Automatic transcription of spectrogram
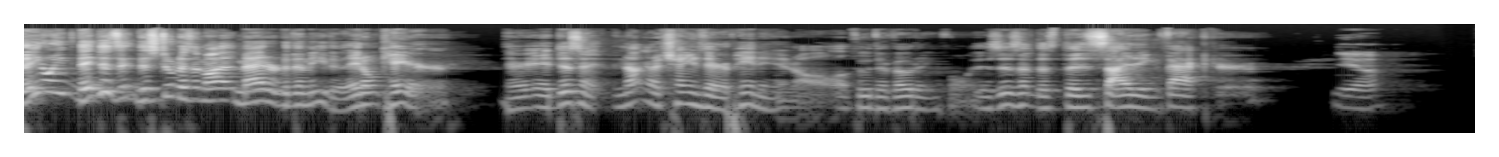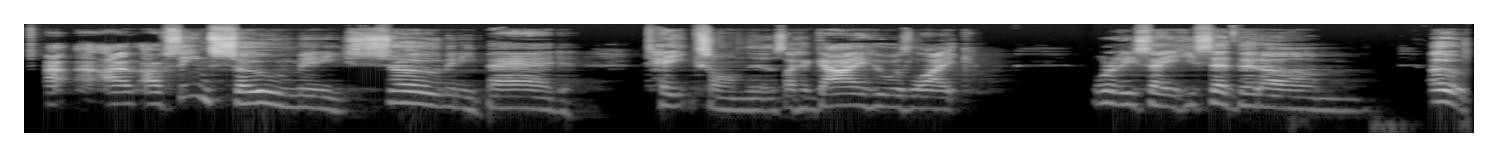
They don't even. They doesn't. This still doesn't matter to them either. They don't care. They're, it doesn't. Not going to change their opinion at all of who they're voting for. This isn't the, the deciding factor. Yeah, I, I I've- I've seen so many so many bad takes on this. Like a guy who was like, what did he say? He said that um oh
